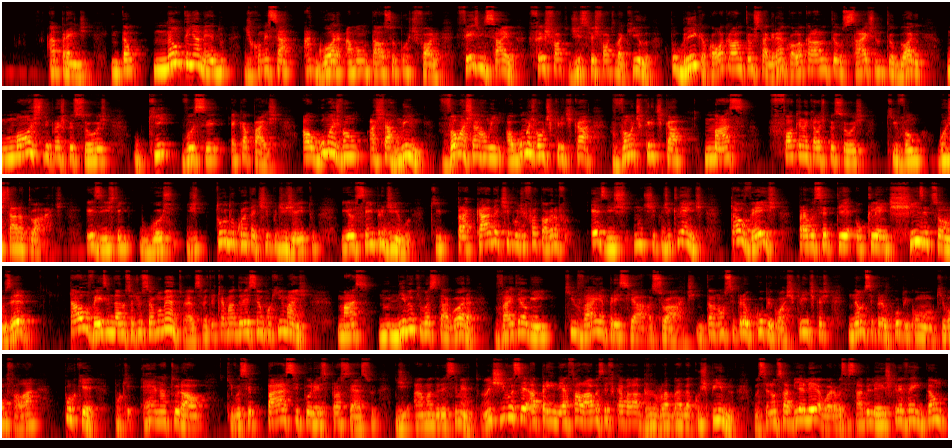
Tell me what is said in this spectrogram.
aprende. Então, não tenha medo de começar agora a montar o seu portfólio. Fez um ensaio, fez foto disso, fez foto daquilo, publica, coloca lá no teu Instagram, coloca lá no teu site, no teu blog, mostre para as pessoas o que você é capaz. Algumas vão achar ruim, vão achar ruim. Algumas vão te criticar, vão te criticar, mas foque naquelas pessoas que vão gostar da tua arte. Existem gostos de tudo quanto é tipo de jeito e eu sempre digo que para cada tipo de fotógrafo existe um tipo de cliente. Talvez para você ter o cliente XYZ, talvez ainda não seja o seu momento. Aí você vai ter que amadurecer um pouquinho mais. Mas no nível que você está agora, vai ter alguém que vai apreciar a sua arte. Então não se preocupe com as críticas, não se preocupe com o que vão falar, por quê? Porque é natural que você passe por esse processo de amadurecimento. Antes de você aprender a falar, você ficava lá blá, blá, blá, blá, cuspindo. Você não sabia ler, agora você sabe ler e escrever. Então,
